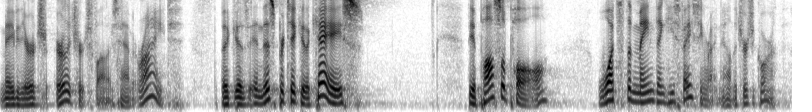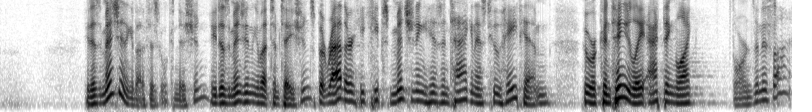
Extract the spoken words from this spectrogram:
maybe the early church fathers have it right. Because in this particular case, the Apostle Paul, what's the main thing he's facing right now, the church of Corinth? He doesn't mention anything about a physical condition. He doesn't mention anything about temptations, but rather he keeps mentioning his antagonists who hate him, who are continually acting like thorns in his side.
